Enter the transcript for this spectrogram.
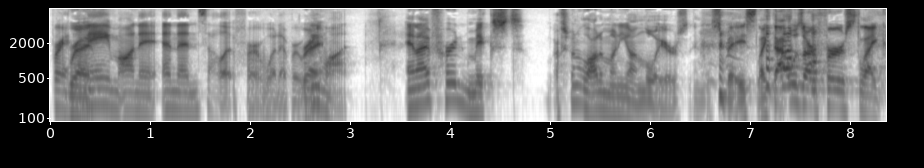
brand Right. name on it and then sell it for whatever Right. we want. And I've heard mixed. I've spent a lot of money on lawyers in this space. Like that was our first like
